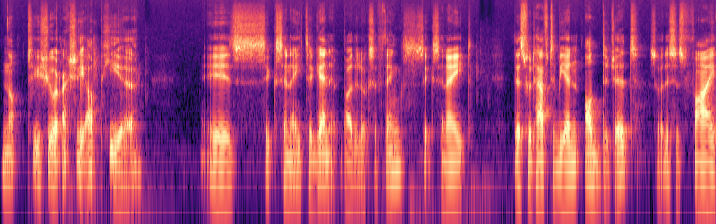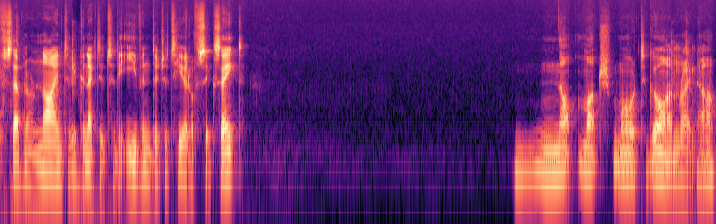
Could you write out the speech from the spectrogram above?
Not too sure. Actually, up here is 6 and 8 again, by the looks of things. 6 and 8. This would have to be an odd digit. So this is 5, 7, or 9 to be connected to the even digit here of 6, 8. Not much more to go on right now.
